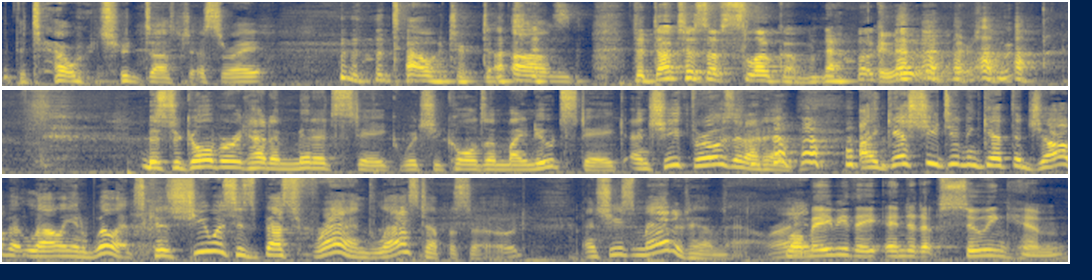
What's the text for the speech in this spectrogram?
right? The Dowager Duchess, right? the Dowager Duchess. Um, the Duchess of Slocum. No. Ooh. Mr. Goldberg had a minute steak, which she called a minute steak, and she throws it at him. I guess she didn't get the job at Lally and Willits because she was his best friend last episode, and she's mad at him now, right? Well, maybe they ended up suing him,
